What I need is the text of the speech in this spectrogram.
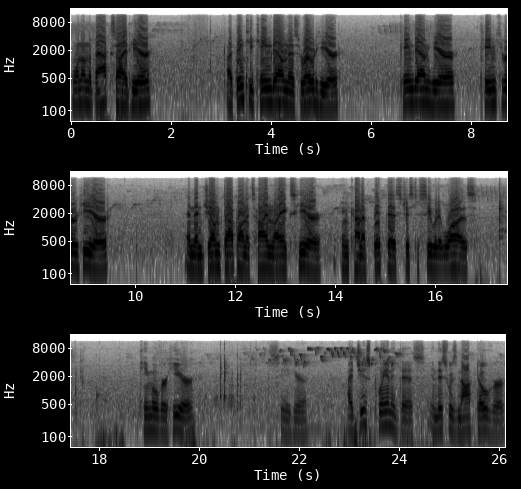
one on the back side here. I think he came down this road here, came down here, came through here, and then jumped up on its hind legs here and kind of bit this just to see what it was. Came over here. Let's see here. I just planted this and this was knocked over.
